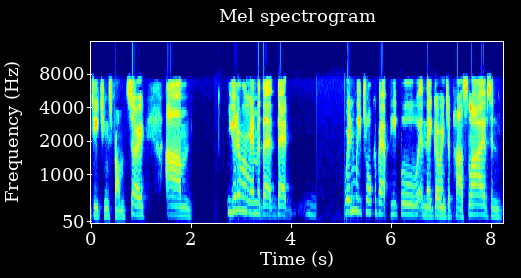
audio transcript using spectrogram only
teachings from. So um, you got to remember that that when we talk about people and they go into past lives and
